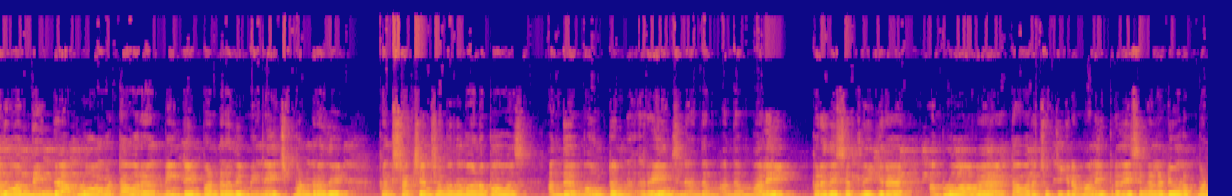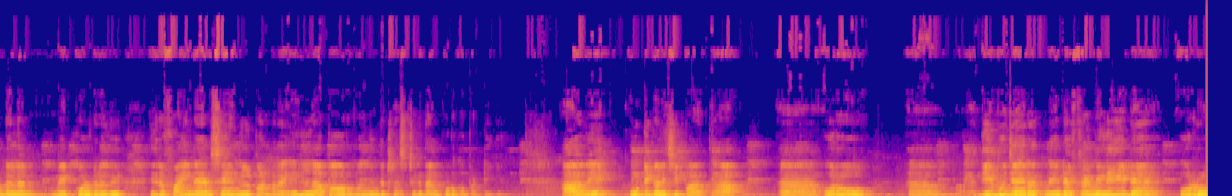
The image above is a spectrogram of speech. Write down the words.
அது வந்து இந்த அம்லோவாவை டவரை மெயின்டைன் பண்ணுறது மேனேஜ் பண்ணுறது கன்ஸ்ட்ரக்ஷன் சம்மந்தமான பவர்ஸ் அந்த மவுண்டன் ரேஞ்சில் அந்த அந்த மலை பிரதேசத்தில் இருக்கிற அம்லுவாவை டவரை சுற்றிக்கிற மலை பிரதேசங்களில் டெவலப்மெண்ட்டில் மேற்கொள்கிறது இதில் ஃபைனான்ஸை ஹேண்டில் பண்ணுற எல்லா பவரும் வந்து இந்த ட்ரஸ்ட்டுக்கு தான் கொடுக்கப்பட்டிருக்குது. ஆகவே கூட்டி கழிச்சு பார்த்தா ஒரு தீமு ஜெயரத்னோட ஃபேமிலியோட ஒரு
